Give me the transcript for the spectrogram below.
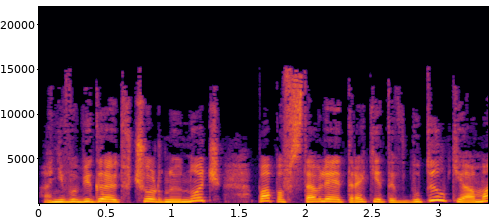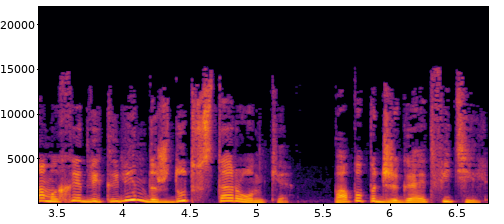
Они выбегают в черную ночь, папа вставляет ракеты в бутылки, а мама Хедвиг и Линда ждут в сторонке. Папа поджигает фитиль.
